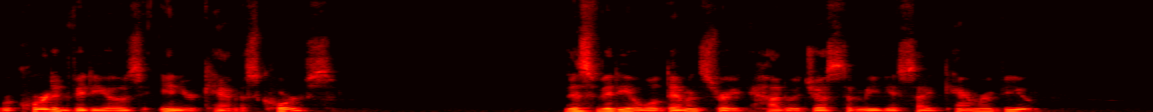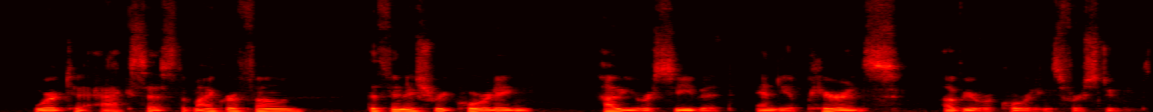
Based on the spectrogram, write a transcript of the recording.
recorded videos in your Canvas course. This video will demonstrate how to adjust the MediaSite camera view, where to access the microphone, the finished recording, how you receive it, and the appearance of your recordings for students.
